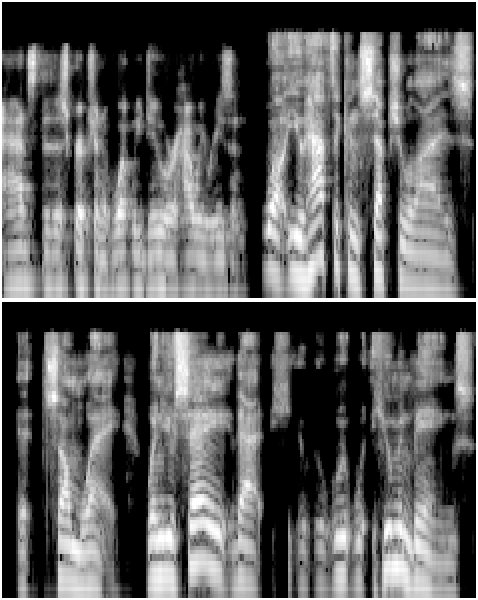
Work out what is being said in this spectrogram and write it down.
adds to the description of what we do or how we reason. Well you have to conceptualize it some way when you say that human beings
